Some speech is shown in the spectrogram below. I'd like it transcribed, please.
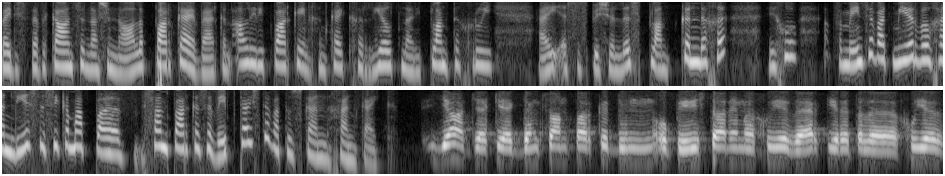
by die Suid-Afrikaanse Nasionale Parke. Hy werk in al hierdie parke en gaan kyk gereeld na die plante groei. Hy is 'n spesialis plantkundige. Hugo, vir mense wat meer wil gaan lees, dis seker maar uh, Sanparks se webtuiste wat ons kan gaan kyk. Ja, Jackie, ek dink Sanparks doen op hierdie stadium 'n goeie werk hier dat hulle 'n goeie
